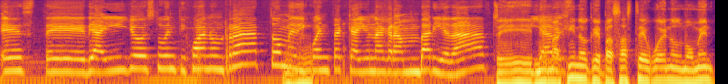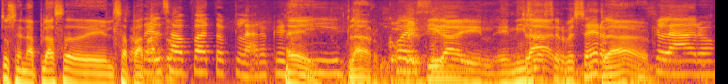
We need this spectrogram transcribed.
este, de ahí yo estuve en Tijuana un rato, me di cuenta que hay una gran variedad. Sí, me ves- imagino que pasaste buenos momentos en la Plaza del Zapato. Del zapato, claro que sí. claro. Pues Convertida sí. en, en isla Claro, cervecera. Claro. Claro,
